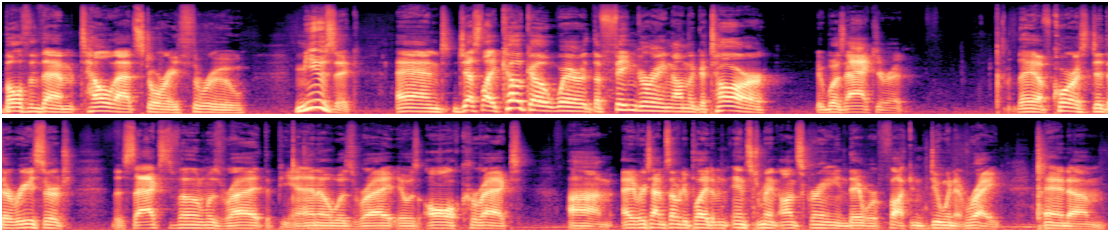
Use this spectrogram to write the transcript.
both of them tell that story through music. And just like Coco, where the fingering on the guitar it was accurate. They of course did their research. The saxophone was right, the piano was right, it was all correct. Um, every time somebody played an instrument on screen, they were fucking doing it right. And um,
